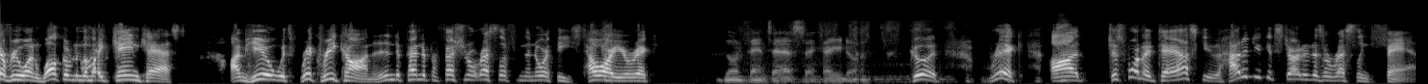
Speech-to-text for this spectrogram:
everyone. Welcome to the Mike Kane cast. I'm here with Rick Recon, an independent professional wrestler from the Northeast. How are you, Rick? Doing fantastic. How are you doing? Good. Rick, uh, just wanted to ask you, how did you get started as a wrestling fan?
